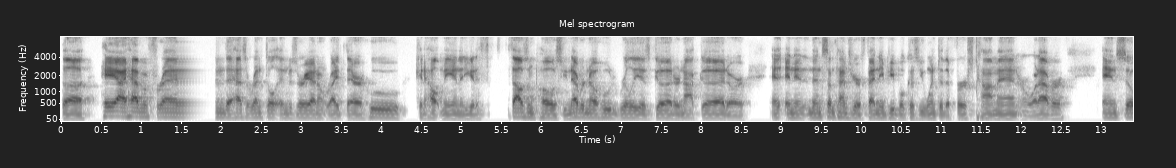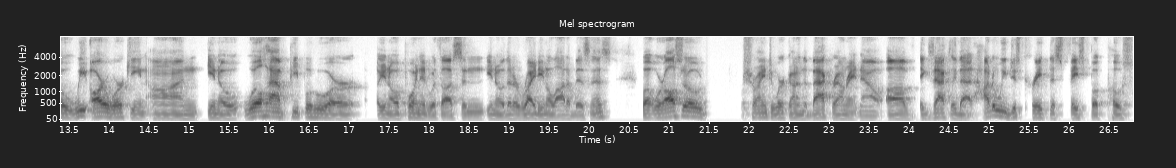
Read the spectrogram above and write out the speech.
the hey i have a friend that has a rental in Missouri. I don't write there. Who can help me? And then you get a thousand posts. You never know who really is good or not good, or and, and then sometimes you're offending people because you went to the first comment or whatever. And so we are working on, you know, we'll have people who are, you know, appointed with us and, you know, that are writing a lot of business, but we're also trying to work on in the background right now of exactly that. How do we just create this Facebook post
